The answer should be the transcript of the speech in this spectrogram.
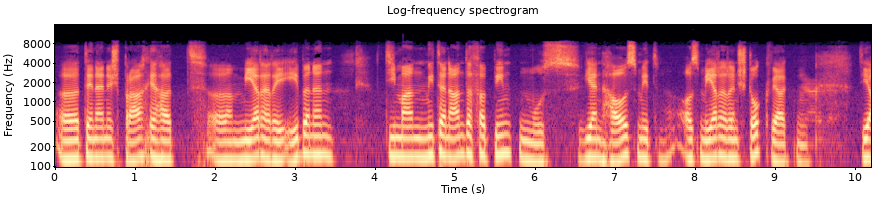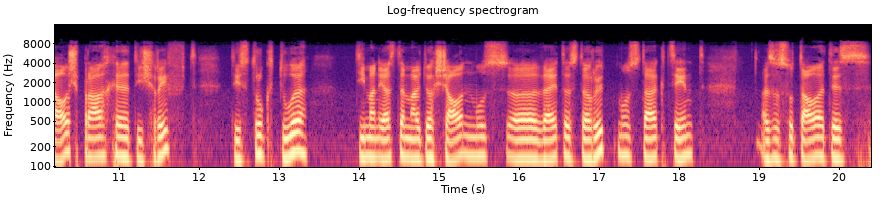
äh, denn eine Sprache hat äh, mehrere Ebenen, die man miteinander verbinden muss, wie ein Haus mit, aus mehreren Stockwerken. Die Aussprache, die Schrift, die Struktur, die man erst einmal durchschauen muss, äh, weiters der Rhythmus, der Akzent. Also so dauert es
